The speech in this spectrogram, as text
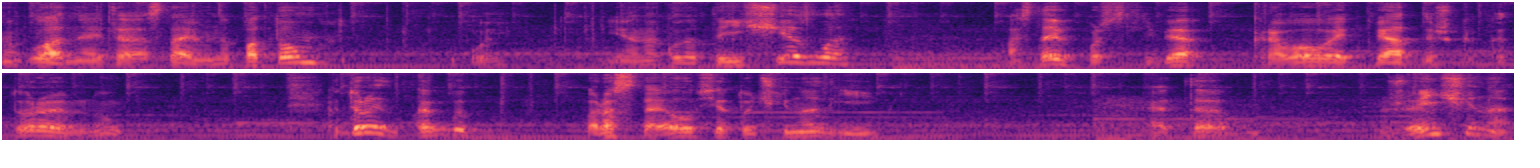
ну, ладно, это оставим на потом. Ой, и она куда-то исчезла. Оставив после себя кровавое пятнышко, которое, ну, которое как бы расставило все точки над «и». Это женщина,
